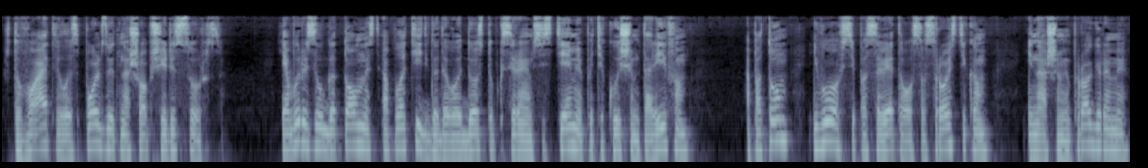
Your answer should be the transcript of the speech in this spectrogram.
что Whiteville использует наш общий ресурс. Я выразил готовность оплатить годовой доступ к CRM-системе по текущим тарифам, а потом и вовсе посоветовался с Ростиком и нашими прогерами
